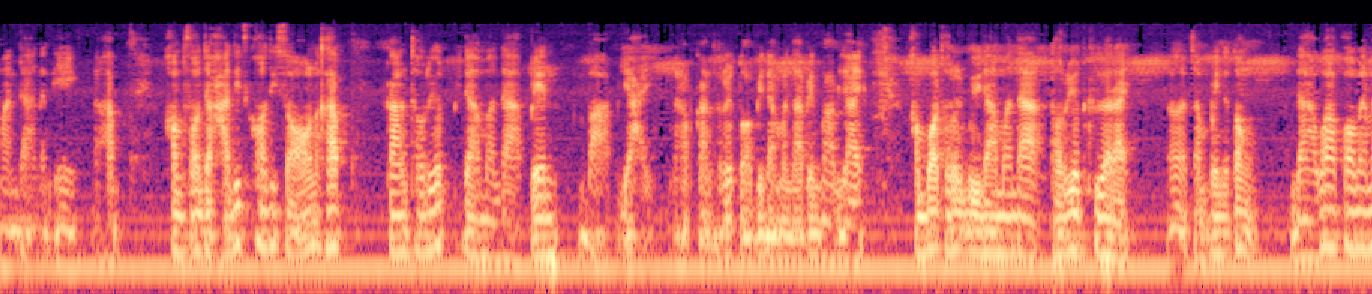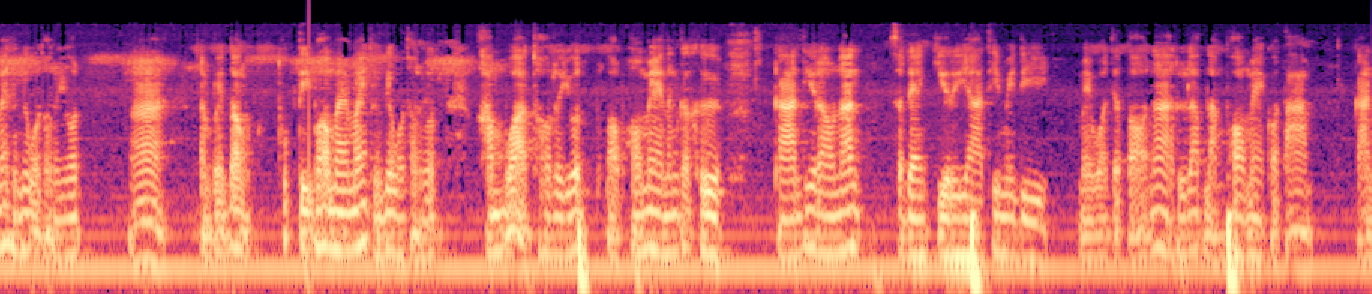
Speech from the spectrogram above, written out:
มารดานั่นเองนะครับคำสอนจากหะดีษข้อที่สองนะครับ การทรยศบิดามารดาเป็นบาปใหญ่นะครับ การทรยศต่อบิดามารดาเป็นบาปใหญ่คำว่าทรยศบิดามารดาทรยศคืออะไรเอ่อจำเป็นจะต้องด่าว่าพ่อแม่ไหมถึงเรียกว่าทรยศอ่าจำเป็นต้องทุบตีพ่อแม่ไหมถึงเรียกว่าทรยศคำว่าทรยศต่อพ่อแม่นั้นก็คือ การที่เรานั้นแสดงกิริยาที่ไม่ดี ไม่ว่าจะต่อหน้าหรือรับหลังพ่อแม่ก็ตาม การ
